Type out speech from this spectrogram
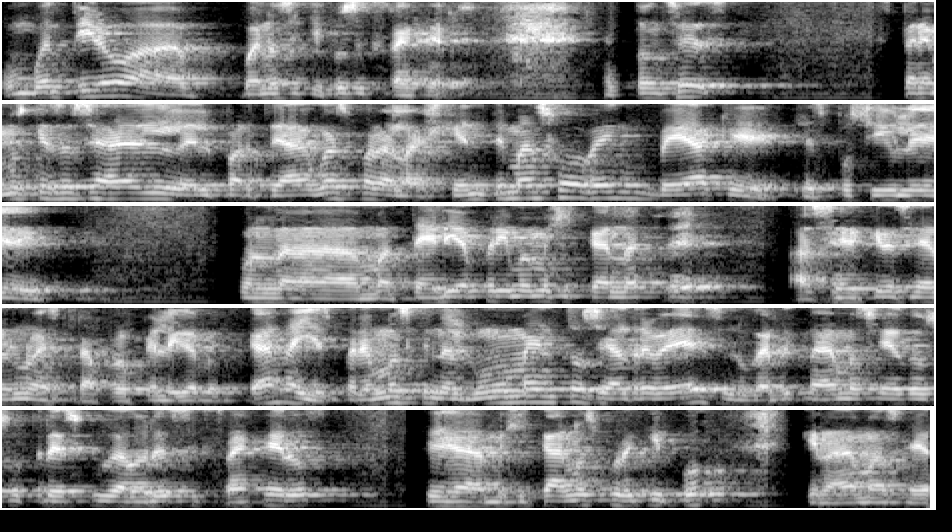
un buen tiro a buenos equipos extranjeros. Entonces, esperemos que eso sea el, parteaguas para la gente más joven, vea que es posible con la materia prima mexicana hacer crecer nuestra propia liga mexicana y esperemos que en algún momento sea al revés, en lugar de que nada más haya dos o tres jugadores extranjeros, mexicanos por equipo, que nada más haya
